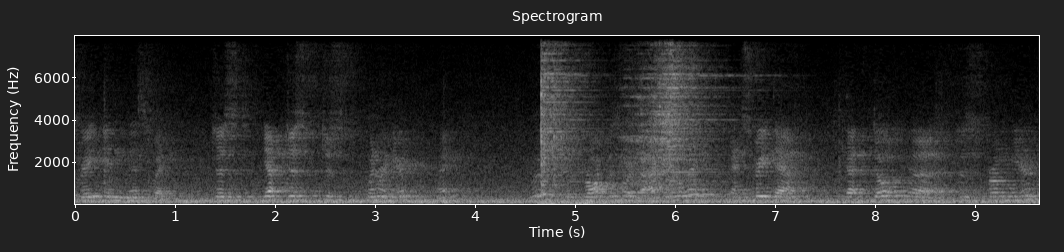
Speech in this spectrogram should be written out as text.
straight in this way. Just, yep, just, just when we're here, right? Just rock the sword back a little bit and straight down. Yeah, don't, uh, just from here,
